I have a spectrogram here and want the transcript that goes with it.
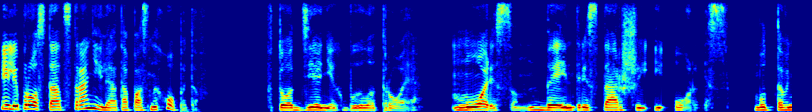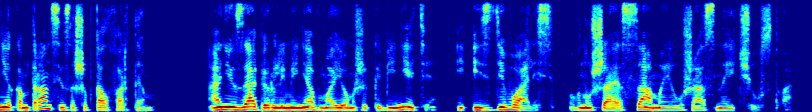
Или просто отстранили от опасных опытов? В тот день их было трое. Моррисон, Дейнтри-старший и Орвис. Будто в неком трансе зашептал Фортем. Они заперли меня в моем же кабинете и издевались, внушая самые ужасные чувства.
